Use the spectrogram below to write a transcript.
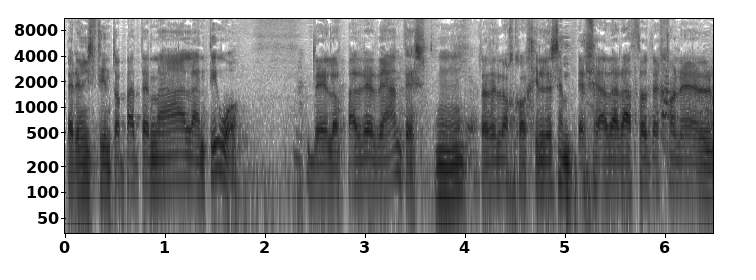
Pero instinto paternal antiguo, de los padres de antes. Entonces los cogí y les empecé a dar azotes con el,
